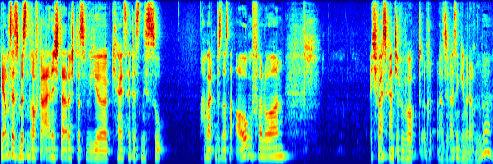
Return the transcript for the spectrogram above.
wir haben uns jetzt ein bisschen darauf geeinigt, dadurch, dass wir KZ jetzt nicht so, haben halt ein bisschen aus den Augen verloren. Ich weiß gar nicht, ob wir überhaupt, also ich weiß nicht, gehen wir darüber?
